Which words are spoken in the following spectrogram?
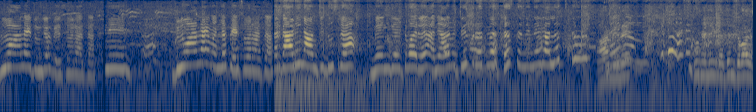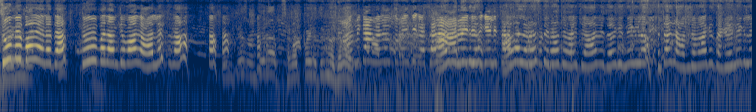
ग्लो आलाय तुमच्या फेसवर आता. ग्लो आलाय म्हणलं फेसवर आता. तर गाडी ना आमची दुसऱ्या मेन गेट वर आहे. आणि आम्ही तिसऱ्याच रस्त्याने निघालो. तुम्ही पण आहे ना त्यात. तुम्ही पण आमच्या मागे आलेच ना. सगळ्यात पहिले तुम्ही होते ना आम्ही काय म्हणत होतो माहिती का? चला आरोही तिथे गेली आम्हाला रस्ते नव्हते माहिती. आम्ही दोघे निघलो. तसे आमच्या मागे सगळे निघले.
